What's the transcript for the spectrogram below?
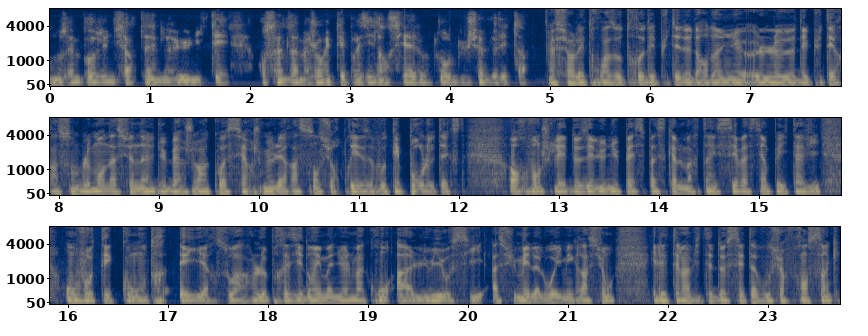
nous impose une certaine unité au sein de la majorité présidentielle autour du chef de l'État. Sur les trois autres députés de Dordogne, le député Rassemblement National du Bergeracois Serge Muller a sans surprise voté pour le texte. En revanche, les deux élus NUPES, Pascal Martin et Sébastien Peytavi, ont voté contre. Et hier soir, le président Emmanuel Macron a lui aussi assumé la loi immigration. Il était l'invité de C'est à vous sur France 5.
